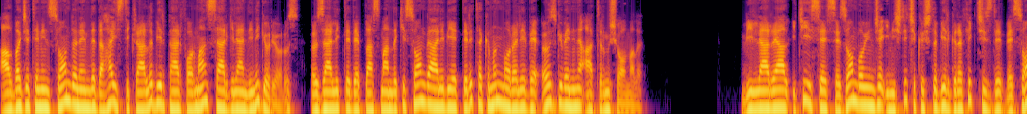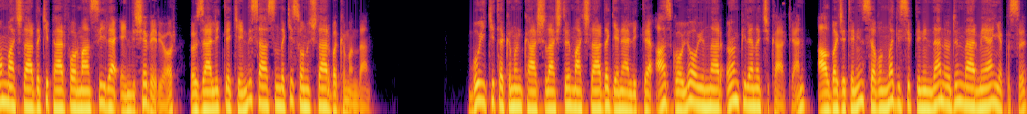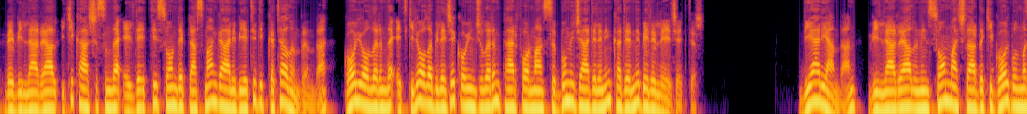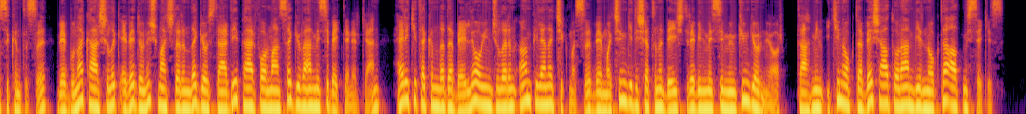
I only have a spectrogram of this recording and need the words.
Albacete'nin son dönemde daha istikrarlı bir performans sergilendiğini görüyoruz, özellikle deplasmandaki son galibiyetleri takımın morali ve özgüvenini artırmış olmalı. Villarreal 2 ise sezon boyunca inişli çıkışlı bir grafik çizdi ve son maçlardaki performansıyla endişe veriyor, özellikle kendi sahasındaki sonuçlar bakımından. Bu iki takımın karşılaştığı maçlarda genellikle az gollü oyunlar ön plana çıkarken, Albacete'nin savunma disiplininden ödün vermeyen yapısı ve Villarreal 2 karşısında elde ettiği son deplasman galibiyeti dikkate alındığında, gol yollarında etkili olabilecek oyuncuların performansı bu mücadelenin kaderini belirleyecektir. Diğer yandan, Villarreal'ın son maçlardaki gol bulma sıkıntısı ve buna karşılık eve dönüş maçlarında gösterdiği performansa güvenmesi beklenirken, her iki takımda da belli oyuncuların ön plana çıkması ve maçın gidişatını değiştirebilmesi mümkün görünüyor. Tahmin 2.5 alt oran 1.68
